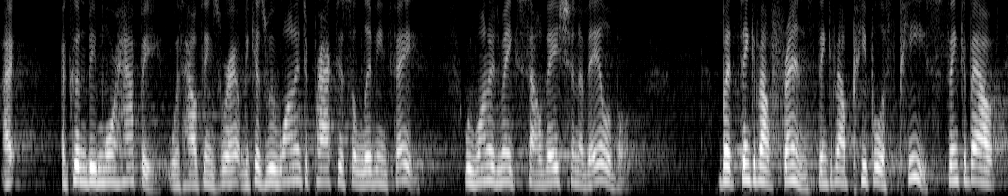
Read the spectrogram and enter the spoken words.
I, I couldn't be more happy with how things were because we wanted to practice a living faith. We wanted to make salvation available. But think about friends, think about people of peace, think about,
